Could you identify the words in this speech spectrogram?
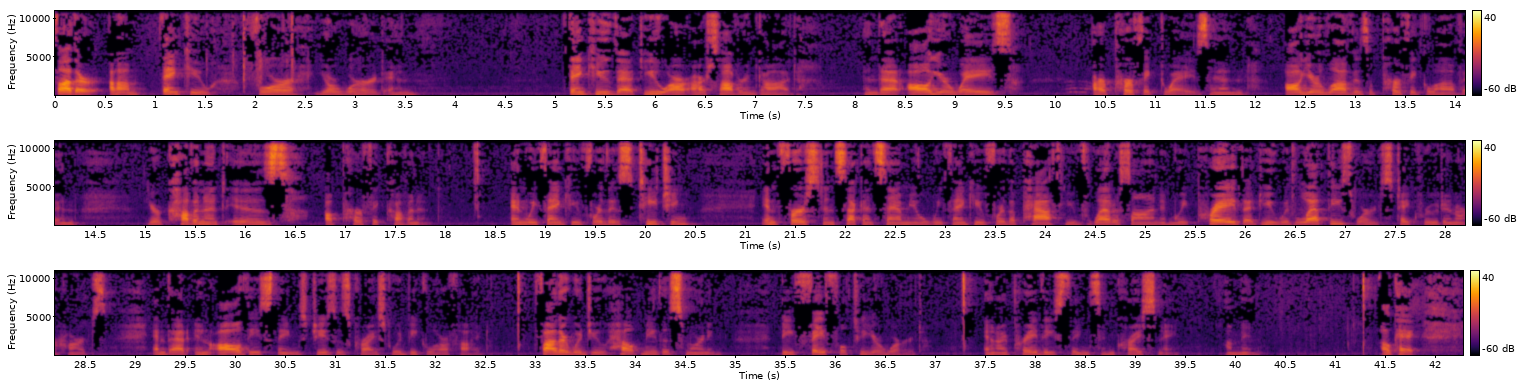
Father, um, thank you for your word, and thank you that you are our sovereign God, and that all your ways are perfect ways, and all your love is a perfect love, and your covenant is a perfect covenant. And we thank you for this teaching in 1st and 2nd Samuel. We thank you for the path you've led us on, and we pray that you would let these words take root in our hearts, and that in all these things Jesus Christ would be glorified. Father, would you help me this morning be faithful to your word? And I pray these things in Christ's name. Amen. Okay.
